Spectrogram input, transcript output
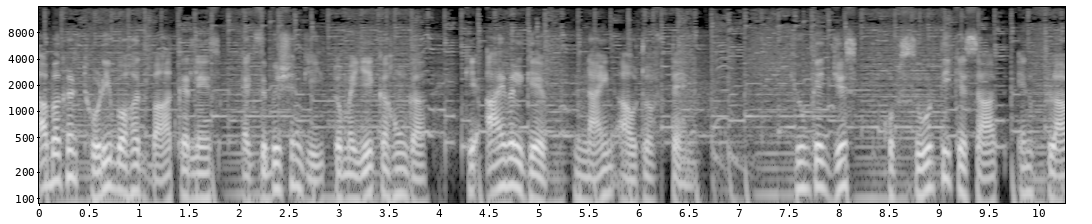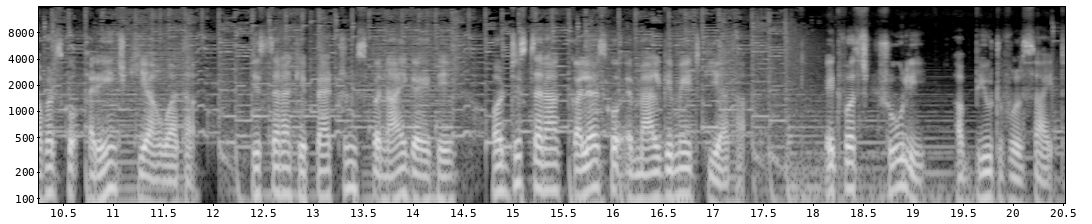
अब अगर थोड़ी बहुत बात कर लें इस एग्जीबिशन की तो मैं ये कहूँगा कि I will give nine out of ten क्योंकि जिस खूबसूरती के साथ इन फ्लावर्स को अरेंज किया हुआ था, जिस तरह के पैटर्न्स बनाए गए थे और जिस तरह कलर्स को एमेलगमेट किया था it was truly a beautiful sight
